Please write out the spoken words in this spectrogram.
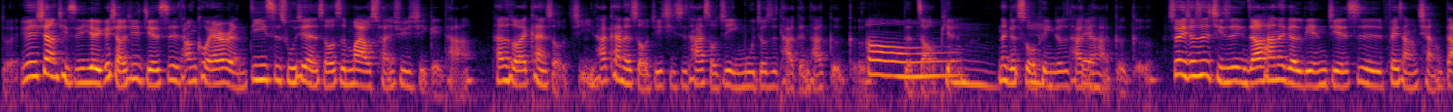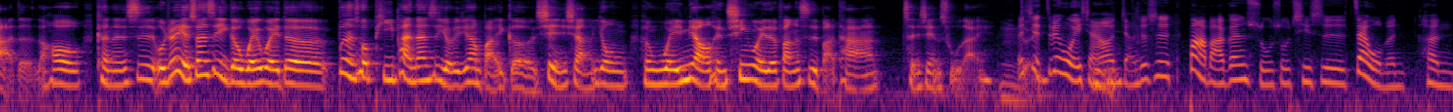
对，因为像其实有一个小细节是 Uncle Aaron 第一次出现的时候，是 Miles 传讯息给他。他那时候在看手机，他看的手机其实他手机荧幕就是他跟他哥哥的照片，oh, 那个锁屏就是他跟他哥哥，嗯、所以就是其实你知道他那个连接是非常强大的，然后可能是我觉得也算是一个微微的不能说批判，但是有一样把一个现象用很微妙、很轻微的方式把它。呈现出来，而且这边我也想要讲，就是爸爸跟叔叔，其实，在我们很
